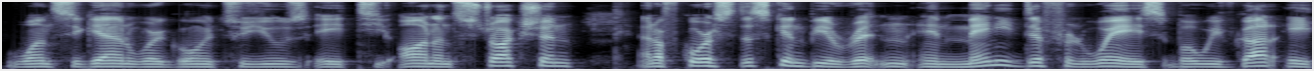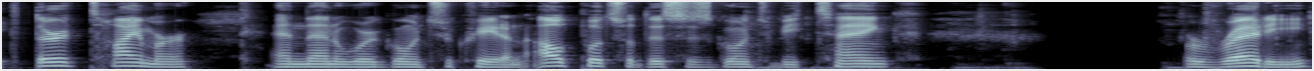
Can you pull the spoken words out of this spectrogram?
Once again, we're going to use a T on instruction. And of course, this can be written in many different ways, but we've got a third timer and then we're going to create an output. So this is going to be tank ready.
